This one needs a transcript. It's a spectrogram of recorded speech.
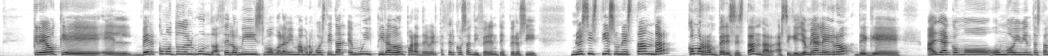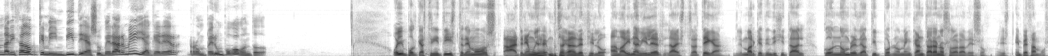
creo que el ver cómo todo el mundo hace lo mismo, con la misma propuesta y tal, es muy inspirador para atreverte a hacer cosas diferentes. Pero si no existiese un estándar, ¿cómo romper ese estándar? Así que yo me alegro de que haya como un movimiento estandarizado que me invite a superarme y a querer romper un poco con todo. Hoy en Podcastinitis tenemos, ah, tenía muchas, ganas de decirlo, a Marina Miller, la estratega del marketing digital con nombre de actriz porno. Me encanta, ahora nos hablará de eso. Empezamos.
